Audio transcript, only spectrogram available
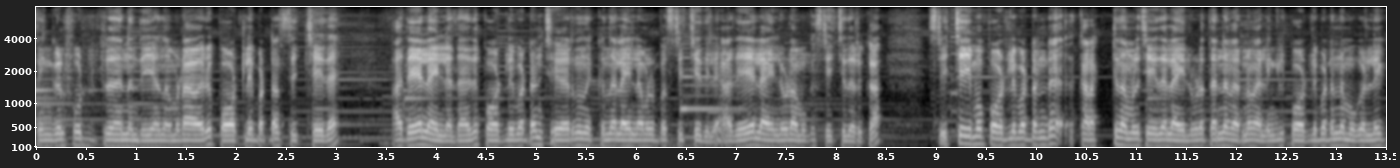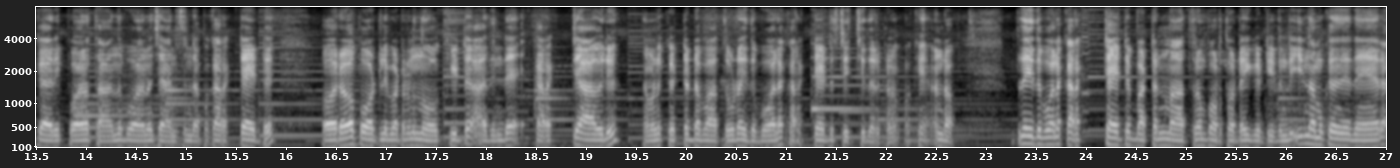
സിംഗിൾ ഫുഡ് ഇട്ട് തന്നെ എന്ത് ചെയ്യുക നമ്മുടെ ആ ഒരു പോട്ട്ലി ബട്ടൺ സ്റ്റിച്ച് ചെയ്ത് അതേ ലൈനിൽ അതായത് പോട്ട്ലി ബട്ടൺ ചേർന്ന് നിൽക്കുന്ന ലൈനിൽ നമ്മളിപ്പോൾ സ്റ്റിച്ച് ചെയ്തില്ലേ അതേ ലൈനിലൂടെ നമുക്ക് സ്റ്റിച്ച് ചെയ്തെടുക്കുക. സ്റ്റിച്ച് ചെയ്യുമ്പോൾ പോട്ട്ലി ബട്ടന്റെ കറക്റ്റ് നമ്മൾ ചെയ്ത ലൈനിലൂടെ തന്നെ വരണം. അല്ലെങ്കിൽ പോട്ട്ലി ബട്ടന്റെ മുകളിലേക്ക് കയറി പോകാനോ താന്ന് പോകാനോ ചാൻസ് ഉണ്ട് അപ്പോൾ കറക്റ്റായിട്ട് ഓരോ പോട്ട്ലി ബട്ടണും നോക്കിയിട്ട് അതിന്റെ കറക്റ്റ് ആ ഒരു നമ്മൾ കെട്ടിട്ട ഭാഗത്തൂടെ ഇതുപോലെ കറക്റ്റായിട്ട് സ്റ്റിച്ച് ചെയ്തെടുക്കണം. ഓക്കെ ഉണ്ടോ ഇത് ഇതുപോലെ കറക്റ്റായിട്ട് ബട്ടൺ മാത്രം പുറത്തോട്ടേക്ക് കിട്ടിയിട്ടുണ്ട്. ഇനി നമുക്ക് നേരെ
